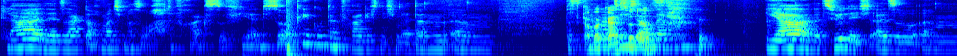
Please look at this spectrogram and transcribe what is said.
klar, der sagt auch manchmal so, oh, du fragst so viel. Und ich so, okay, gut, dann frage ich nicht mehr. Dann, ähm, das kann Aber kannst du das? ja, natürlich. Also ähm,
